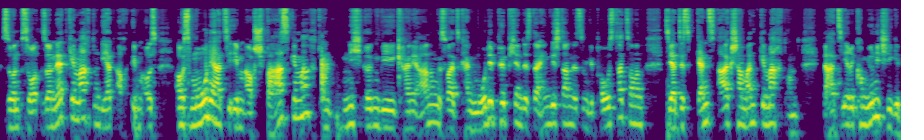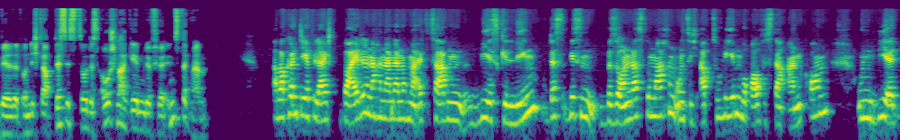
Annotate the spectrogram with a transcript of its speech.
so, so, so nett gemacht und die hat auch eben aus, aus Mode hat sie eben auch Spaß gemacht und nicht irgendwie, keine Ahnung, es war jetzt kein Modepüppchen, das da hingestanden ist und gepostet hat, sondern sie hat das ganz arg charmant gemacht und da hat sie ihre Community gebildet und ich glaube, das ist so das Ausschlaggebende für Instagram. Aber könnt ihr vielleicht beide nacheinander nochmal sagen, wie es gelingt, das Wissen besonders zu machen und sich abzuheben, worauf es da ankommt und wie ihr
